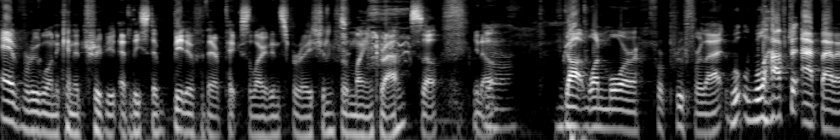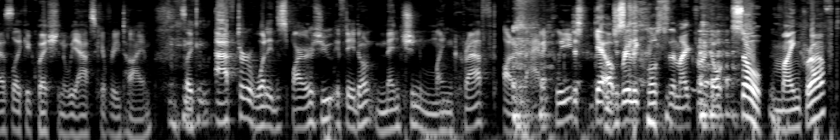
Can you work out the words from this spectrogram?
everyone can attribute at least a bit of their pixel art inspiration from Minecraft. So, you know, Yeah. we've got one more for proof for that. We'll, we'll have to add that as like a question we ask every time. It's like after what inspires you, if they don't mention Minecraft automatically, Just get up just- really close to the microphone and go, So, Minecraft?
